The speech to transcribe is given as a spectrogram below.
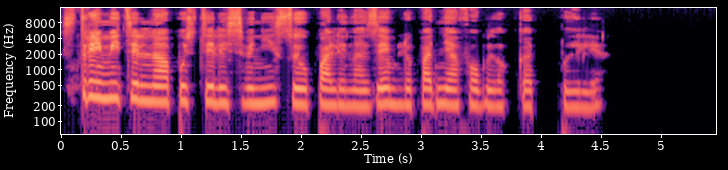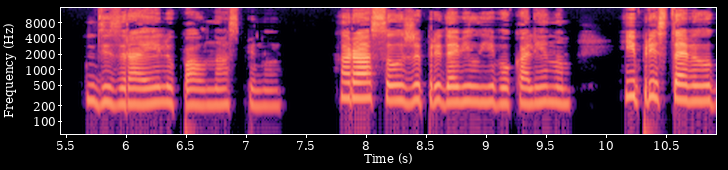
стремительно опустились вниз и упали на землю, подняв облако пыли. Дизраэль упал на спину. Рассел же придавил его коленом и приставил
